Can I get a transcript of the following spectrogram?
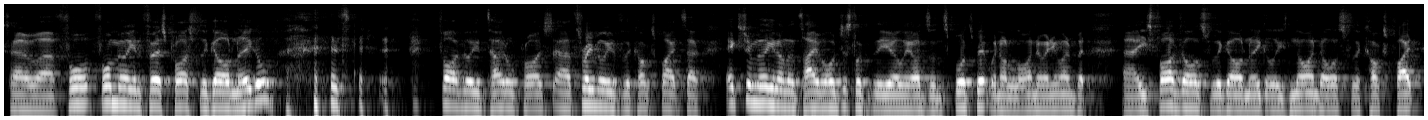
So uh, four four million first prize for the Golden Eagle, five million total prize, uh, three million for the Cox Plate. So extra million on the table. Just look at the early odds on Sportsbet. We're not aligned to anyone, but uh, he's five dollars for the Golden Eagle. He's nine dollars for the Cox Plate.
